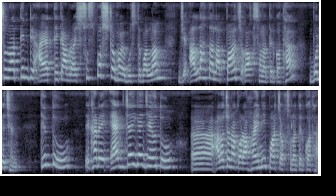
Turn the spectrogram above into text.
সুরা, তিনটি আয়াত থেকে আমরা সুস্পষ্টভাবে বুঝতে পারলাম যে আল্লাহ তালা পাঁচ অক সলাতের কথা বলেছেন। কিন্তু এখানে এক জায়গায় যেহেতু আলোচনা করা হয়নি পাঁচ অক সলাতের কথা,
